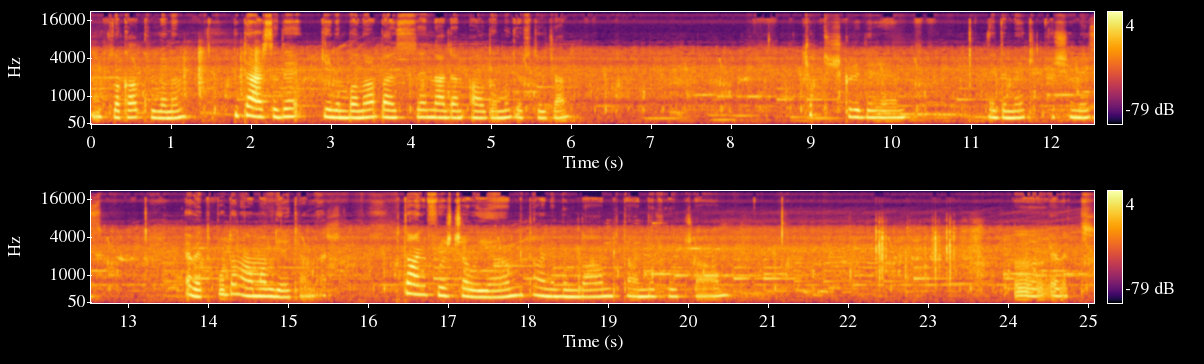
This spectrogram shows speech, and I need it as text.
Mutlaka kullanın. Biterse de gelin bana. Ben size nereden aldığımı göstereceğim. Çok teşekkür ederim. Ne demek? işimiz. Evet, buradan almam gerekenler. Bir tane fırça alayım. Bir tane bundan. Bir tane de fırça. Ee, evet.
